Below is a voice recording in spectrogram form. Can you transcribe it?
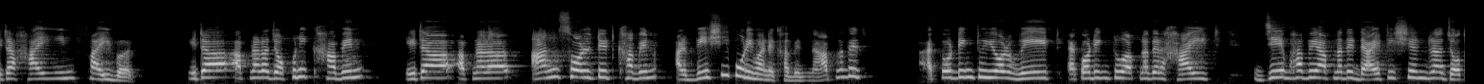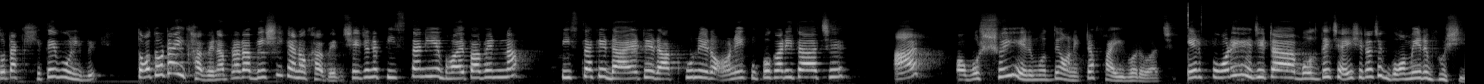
এটা হাই ইন ফাইবার এটা আপনারা যখনই খাবেন, এটা আপনারা আনসল্টেড খাবেন আর বেশি পরিমাণে খাবেন না। আপনাদের according to your weight according to আপনাদের হাইট যেভাবে আপনাদের ডায়েটিশিয়ানরা যতটা খেতে বলবে ততটাই খাবেন। আপনারা বেশি কেন খাবেন? সেই জন্য পিস্তা নিয়ে ভয় পাবেন না। পিস্তাকে ডায়েটে রাখুন, এর অনেক উপকারিতা আছে। আর অবশ্যই এর মধ্যে অনেকটা ফাইবারও আছে। এরপরে যেটা বলতে চাই, সেটা হচ্ছে গমের ভুসি।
